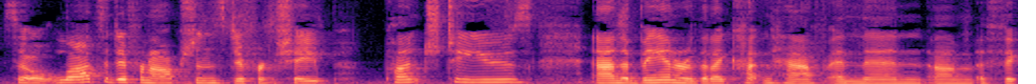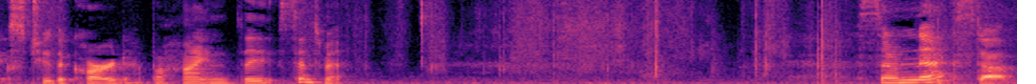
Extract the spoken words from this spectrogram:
So lots of different options, different shape punch to use, and a banner that I cut in half and then um, affixed to the card behind the sentiment. So next up,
